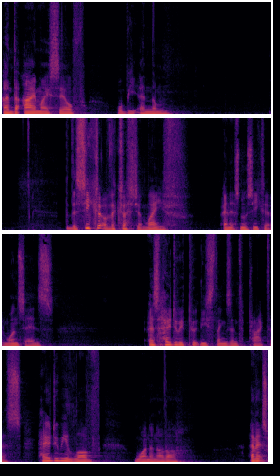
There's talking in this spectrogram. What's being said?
and that I myself will be in them. But the secret of the Christian life, and it's no secret in one sense, is how do we put these things into practice? How do we love one another? And it's,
